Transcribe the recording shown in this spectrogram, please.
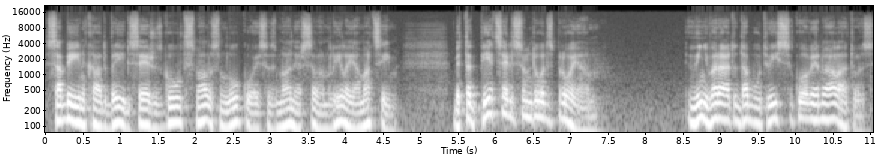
Sabīna kādu brīdi sēž uz gultas malas un lūkojas uz mani ar savām lielajām acīm, bet tad pieceļas un dodas projām. Viņi varētu dabūt visu, ko vien vēlētos.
